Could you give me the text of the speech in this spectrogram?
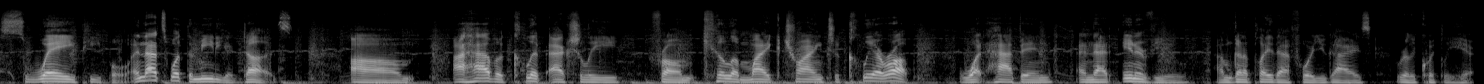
sway people. And that's what the media does. Um, I have a clip actually from Killer Mike trying to clear up what happened in that interview. I'm going to play that for you guys really quickly here.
